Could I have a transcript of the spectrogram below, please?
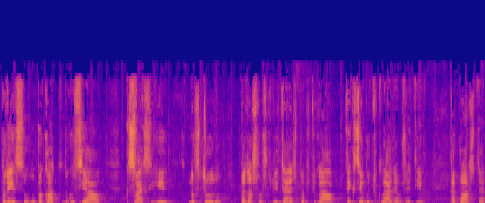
Por isso, o pacote negocial que se vai seguir no futuro para os fundos comunitários para Portugal tem que ser muito claro e objetivo. Aposta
